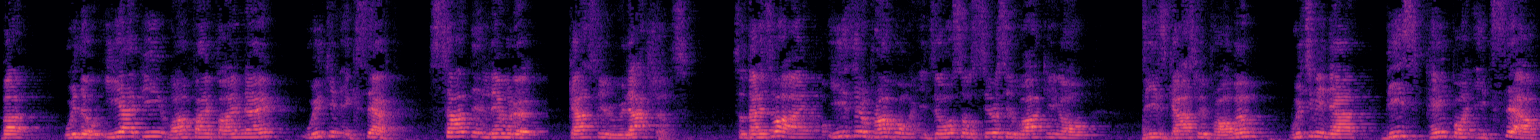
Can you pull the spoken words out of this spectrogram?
but with the EIP 1559, we can accept certain level fee reductions. So that is why Ethereum platform is also seriously working on this gas fee problem, which means that this pain point itself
